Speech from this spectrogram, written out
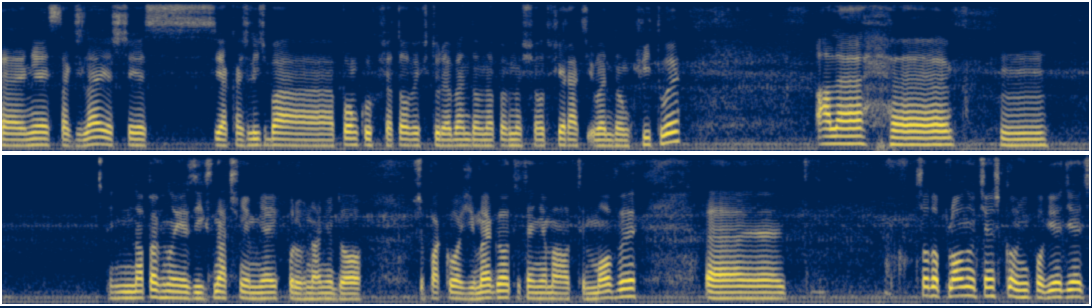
E, nie jest tak źle. Jeszcze jest jakaś liczba pąków kwiatowych, które będą na pewno się otwierać i będą kwitły. Ale e, hmm, na pewno jest ich znacznie mniej w porównaniu do rzepaku ozimego. Tutaj nie ma o tym mowy. Co do plonu, ciężko mi powiedzieć.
